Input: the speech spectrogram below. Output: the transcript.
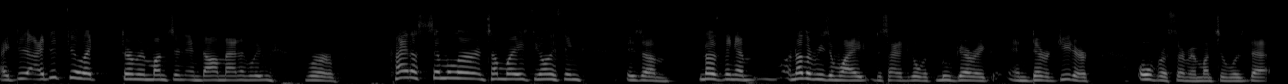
I did I did feel like Thurman Munson and Don Mattingly were kind of similar in some ways. The only thing is um another thing I'm another reason why I decided to go with Lou Gehrig and Derek Jeter over Thurman Munson was that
